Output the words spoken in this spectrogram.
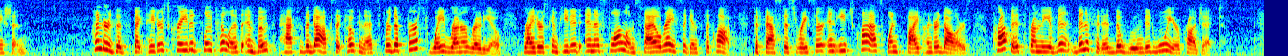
nation. Hundreds of spectators created flotillas and boats packed the docks at Coconuts for the first Wave Runner Rodeo. Riders competed in a slalom-style race against the clock. The fastest racer in each class won $500. Profits from the event benefited the Wounded Warrior Project.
